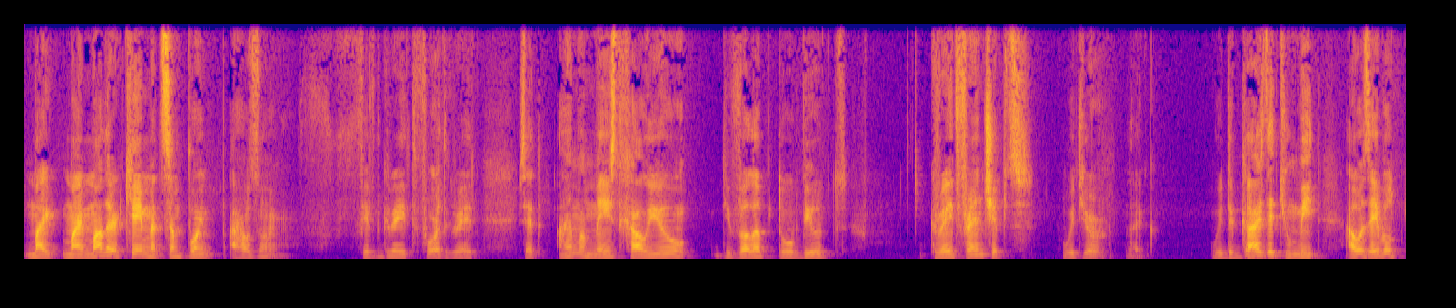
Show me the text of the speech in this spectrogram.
My my mother came at some point. I was in fifth grade, fourth grade. Said, "I'm amazed how you develop to build great friendships with your like with the guys that you meet." I was able to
